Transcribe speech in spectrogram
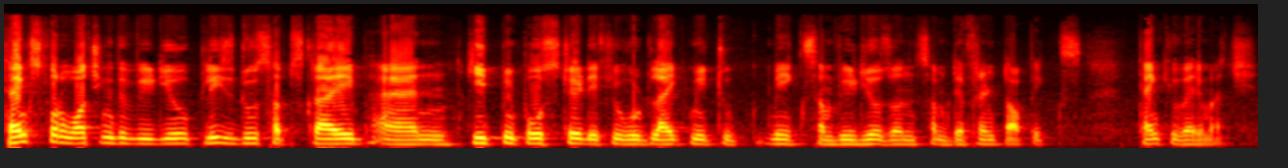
Thanks for watching the video. Please do subscribe and keep me posted if you would like me to make some videos on some different topics. Thank you very much.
